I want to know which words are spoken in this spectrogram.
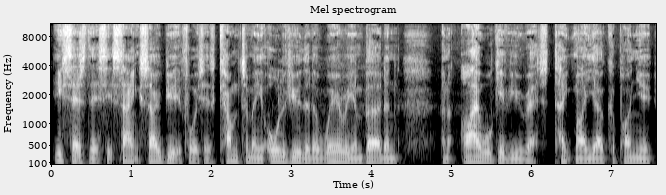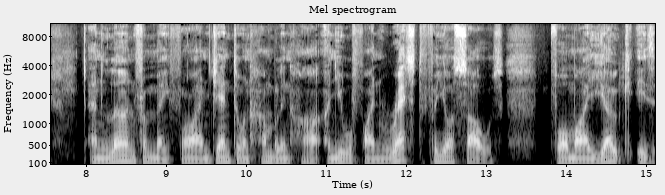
he says this. It's saying so beautiful. He says, "Come to me, all of you that are weary and burdened, and I will give you rest. Take my yoke upon you, and learn from me, for I am gentle and humble in heart, and you will find rest for your souls. For my yoke is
